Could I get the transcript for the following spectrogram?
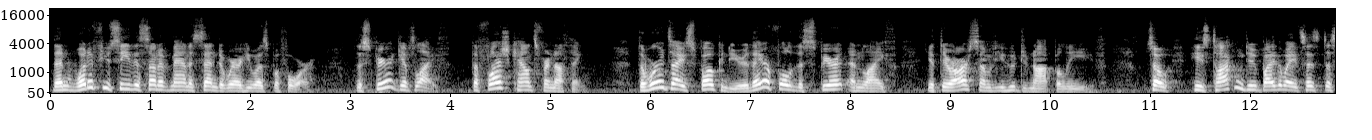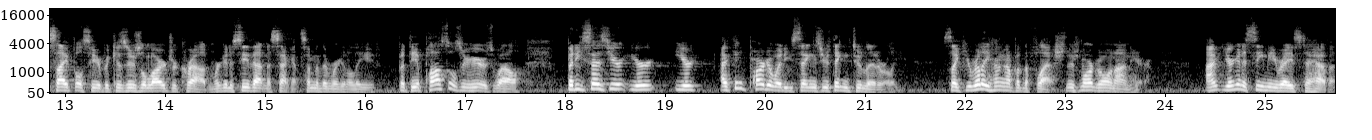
Then what if you see the Son of Man ascend to where he was before? The Spirit gives life. The flesh counts for nothing. The words I have spoken to you, they are full of the Spirit and life, yet there are some of you who do not believe. So he's talking to, by the way, it says disciples here because there's a larger crowd. And we're going to see that in a second. Some of them are going to leave. But the apostles are here as well. But he says you're, you're, you're, I think part of what he's saying is you're thinking too literally. It's like you're really hung up on the flesh. There's more going on here. I'm, you're going to see me raised to heaven.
